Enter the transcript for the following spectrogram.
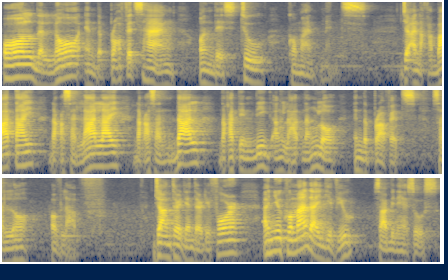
All the law and the prophets hang on these two commandments. Diyan nakabatay, nakasalalay, nakasandal, nakatindig ang lahat ng law and the prophets sa law of love. John 13:34, A new command I give you, sabi ni Jesus.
